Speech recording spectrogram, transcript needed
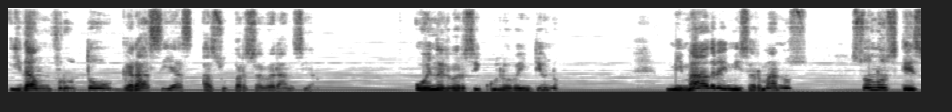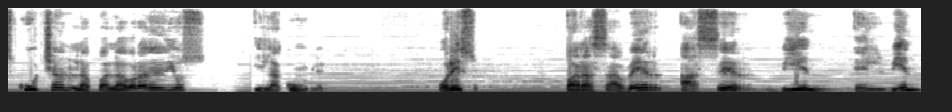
y dan fruto gracias a su perseverancia. O en el versículo 21, mi madre y mis hermanos son los que escuchan la palabra de Dios y la cumplen. Por eso, para saber hacer bien el bien,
